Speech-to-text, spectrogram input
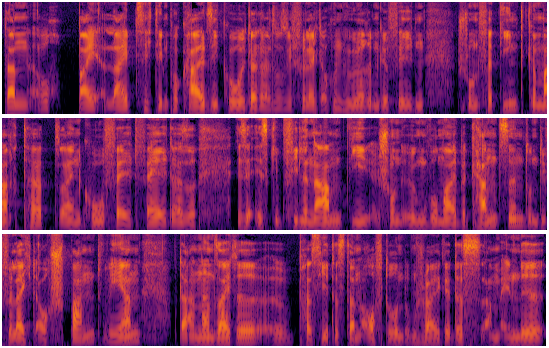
dann auch bei Leipzig den Pokalsieg geholt hat, also sich vielleicht auch in höheren Gefilden schon verdient gemacht hat, sein Kofeld fällt. Also es, es, gibt viele Namen, die schon irgendwo mal bekannt sind und die vielleicht auch spannend wären. Auf der anderen Seite äh, passiert es dann oft rund um Schalke, dass am Ende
